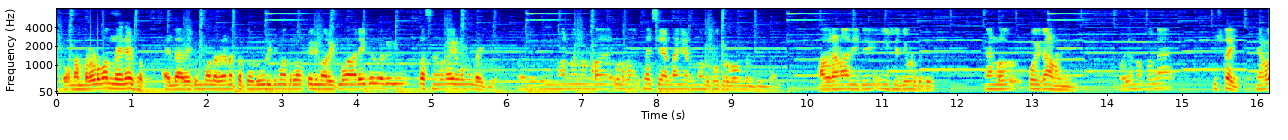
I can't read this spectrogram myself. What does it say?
അപ്പോൾ നമ്മളോട് വന്നതിന് ശേഷം എല്ലാവരായിട്ടും വളരെ ഇണക്കത്തോട് കൂടിയിട്ട് മാത്രമേ പെരുമാറിയിട്ടുള്ളൂ. ആരായിട്ട് വേറെ ഒരു പ്രശ്നങ്ങളോ കാര്യങ്ങളൊന്നും ഉണ്ടായിട്ടില്ല. എന്ന് പറഞ്ഞാൽ നമ്മുടെ ഇവിടുത്തെ ശശിയേട്ടൻ അനിയേട്ടനുണ്ട് കൂത്തുറക്കോളം കളിച്ചില്ല അവരാണ് ആദ്യമായിട്ട് ഇനീഷ്യേറ്റീവ് കൊടുത്തിട്ട് ഞങ്ങൾ പോയി കാണാൻ ചെയ്തു. അത് ചെന്നപ്പോൾ തന്നെ ഇഷ്ടമായി ഞങ്ങൾ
